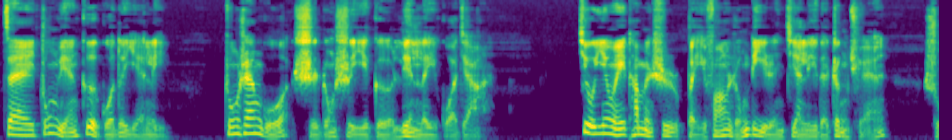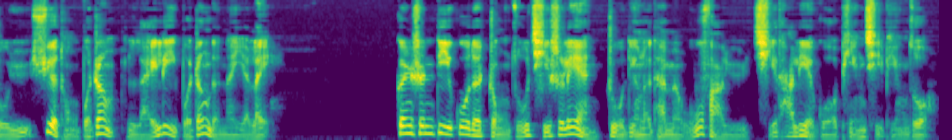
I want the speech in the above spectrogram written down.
在中原各国的眼里，中山国始终是一个另类国家。就因为他们是北方戎狄人建立的政权，属于血统不正、来历不正的那一类。根深蒂固的种族歧视链注定了他们无法与其他列国平起平坐。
